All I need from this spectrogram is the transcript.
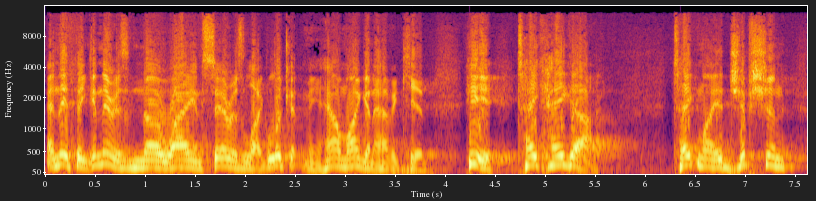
and they're thinking, there is no way. And Sarah's like, look at me. How am I going to have a kid? Here, take Hagar. Take my Egyptian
